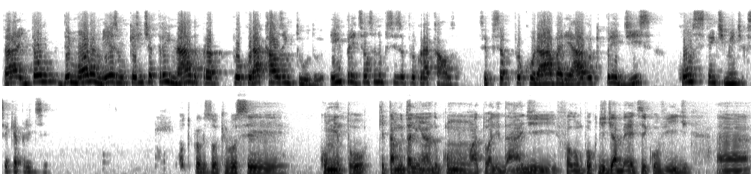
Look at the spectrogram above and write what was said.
Tá? Então, demora mesmo, porque a gente é treinado para procurar causa em tudo. Em predição, você não precisa procurar causa. Você precisa procurar a variável que prediz consistentemente o que você quer predizer. Outro professor que você comentou, que está muito alinhado com a atualidade, falou um pouco de diabetes e Covid. Ah,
